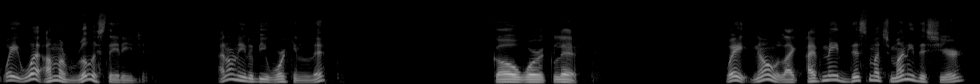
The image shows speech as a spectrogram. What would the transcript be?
Wait, what? I'm a real estate agent. I don't need to be working Lyft. Go work Lyft. Wait, no, like I've made this much money this year.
